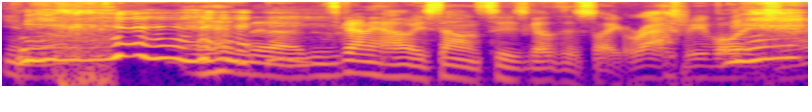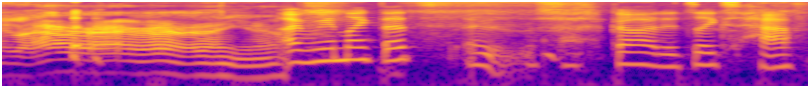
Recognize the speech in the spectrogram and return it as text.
you know. and uh, that's kind of how he sounds too. He's got this like raspy voice, you know. I mean, like that's uh, God. It's like half.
